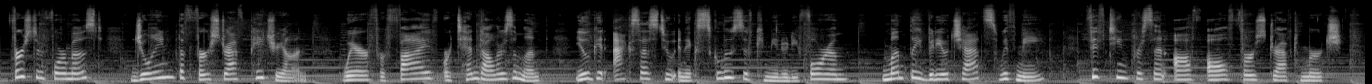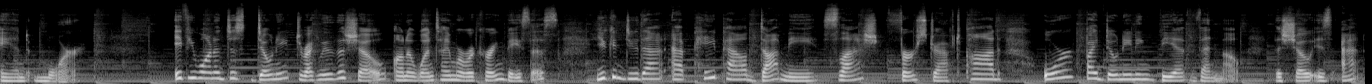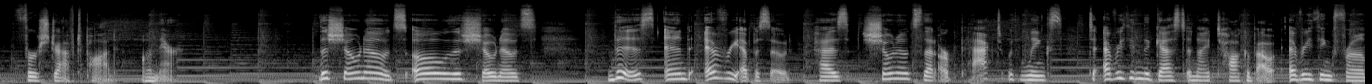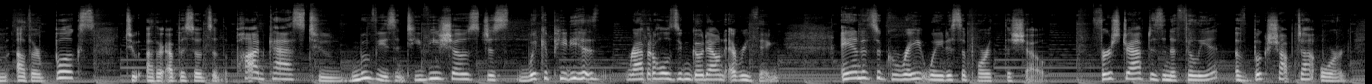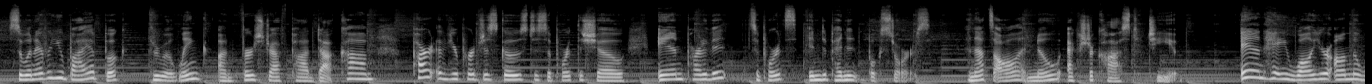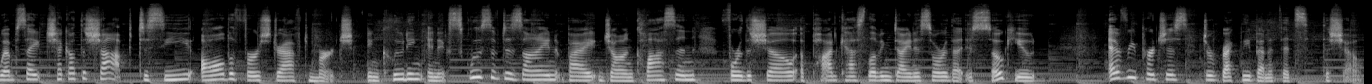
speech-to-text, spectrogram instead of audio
First and foremost, join the First Draft Patreon, where for 5 or $10 a month, you'll get access to an exclusive community forum, monthly video chats with me, 15% off all First Draft merch, and more. If you want to just donate directly to the show on a one-time or recurring basis, you can do that at paypal.me slash firstdraftpod or by donating via Venmo. The show is at First Draft Pod on there. The show notes. Oh, the show notes. This and every episode has show notes that are packed with links to everything the guest and I talk about, everything from other books to other episodes of the podcast to movies and TV shows, just Wikipedia rabbit holes you can go down, everything. And it's a great way to support the show. First Draft is an affiliate of bookshop.org, so whenever you buy a book through a link on firstdraftpod.com, part of your purchase goes to support the show, and part of it supports independent bookstores. And that's all at no extra cost to you. And hey, while you're on the website, check out the shop to see all the First Draft merch, including an exclusive design by Jon Klassen for the show, a podcast loving dinosaur that is so cute. Every purchase directly benefits the show.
